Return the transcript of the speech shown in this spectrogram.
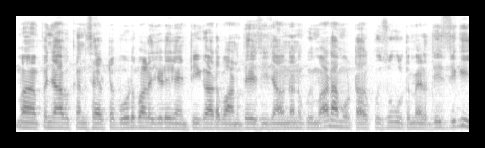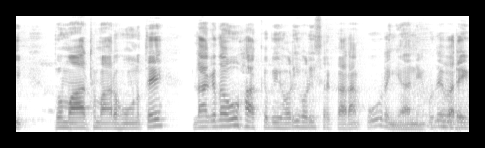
ਮ- ਪੰਜਾਬ ਕਨਸੈਪਟ ਬੋਰਡ ਵਾਲੇ ਜਿਹੜੇ ਆਇਡੈਂਟੀ ਕਾਰਡ ਬਣਦੇ ਸੀ ਜਾਂ ਉਹਨਾਂ ਨੂੰ ਕੋਈ ਮਾੜਾ ਮੋਟਾ ਕੋਈ ਸਹੂਲਤ ਮਿਲਦੀ ਸੀਗੀ, ਬਿਮਾਰ ਠਮਾਰ ਹੋਣ ਤੇ, ਲੱਗਦਾ ਉਹ ਹੱਕ ਵੀ ਹੌਲੀ ਹੌਲੀ ਸਰਕਾਰਾਂ ਖੋ ਰਹੀਆਂ ਨੇ। ਉਹਦੇ ਬਾਰੇ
